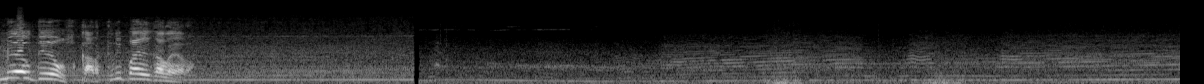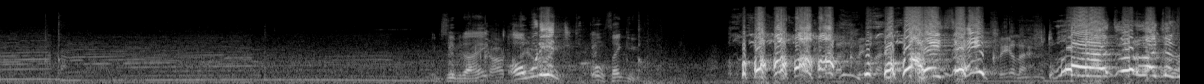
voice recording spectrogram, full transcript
Meu Deus, cara, clipa aí, galera. Exhibit A. Oh, what are you? Oh, thank you. what is it? What? What have I just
